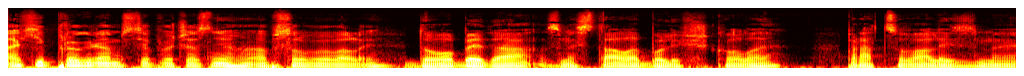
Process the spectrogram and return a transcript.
Aký program ste počas neho absolvovali? Do obeda sme stále boli v škole, pracovali sme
